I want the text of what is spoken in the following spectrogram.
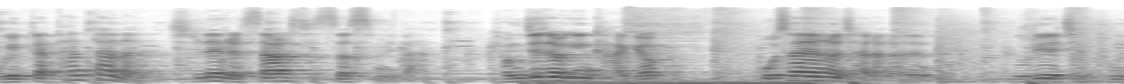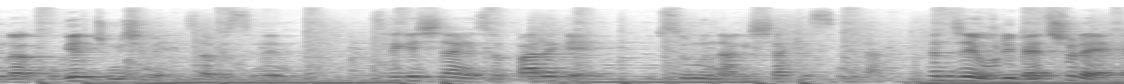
고객과 탄탄한 신뢰를 쌓을 수 있었습니다. 경제적인 가격, 고사양을 자랑하는 우리의 제품과 고객 중심의 서비스는 세계 시장에서 빠르게 입소문 나기 시작했습니다. 현재 우리 매출의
